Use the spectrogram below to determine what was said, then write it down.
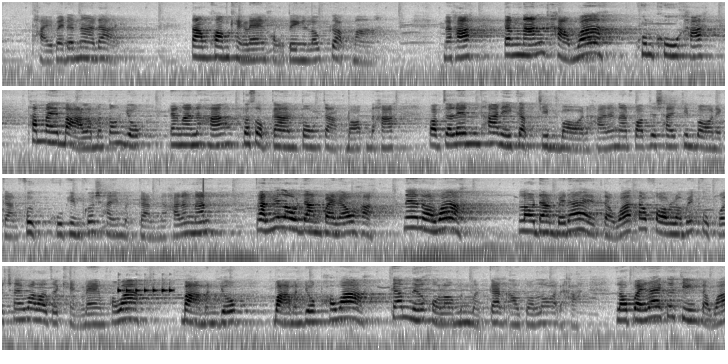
ๆถ่ายไปด้านหน้าได้ ตามความแข็งแรงของตัวเองแล้วกลับมานะคะ ดังนั้นถามว่าคุณครูคะทำไมบ่าเรามันต้องยก ดังนั้นนะคะ ประสบการณ์ตรงจากบ๊อบนะคะ ป๊อบจะเล่นท่านี้กับจิมบอลนะคะ ดังนั้นป๊อบจะใช้จิมบอลในการฝึกครูพิมพ์ก็ใช้เหมือนกันนะคะ ดังนั้นการที่เราดันไปแล้วค่ะ แน่นอนว่าเราดันไปได้ แต่ว่าถ้าฟอร์มเราไม่ถูกก็ใช่ว่าเราจะแข็งแรง เพราะว่าบ่ามันยก บ่ามันยก เพราะว่ากล้ามเนื้อของเรามันเหมือนการเอาตัวรอดะค่ะ เราไปได้ก็จริงแต่ว่า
